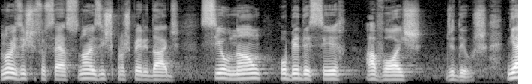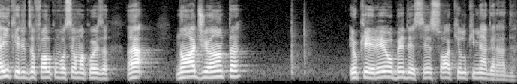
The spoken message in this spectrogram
Não existe sucesso, não existe prosperidade se eu não obedecer à voz de Deus. E aí, queridos, eu falo com você uma coisa, né? Não adianta eu querer obedecer só aquilo que me agrada.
